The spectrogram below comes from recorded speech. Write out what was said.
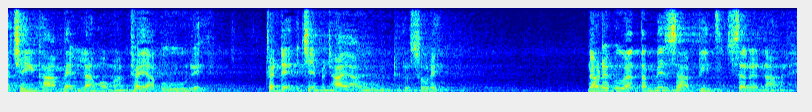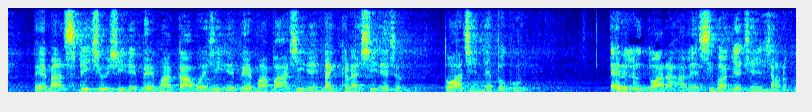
အချိန်ခါမဲ့လမ်းပေါ်မှာထွက်ရဘူးတဲ့ထွက်တဲ့အကျင့်မထားရဘူးလို့ဒီလိုဆိုတယ်နောက်တစ်ခုကသမစ္ဆာဘိစရဏတဲ့ ဘယ်မှာစတေရှိုးရှိတယ်ဘယ်မှာကာဝဲရှိတယ်ဘယ်မှာဘာရှိတယ်နိုက်ကလပ်ရှိတယ်ဆိုသွားခြင်းတဲ့ပုဂ္ဂိုလ်အဲ့ဒီလိုသွားတာဟာလဲစီးပွားပြည့်ခြင်းအကြောင်းတစ်ခု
